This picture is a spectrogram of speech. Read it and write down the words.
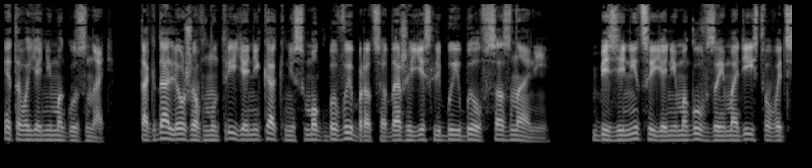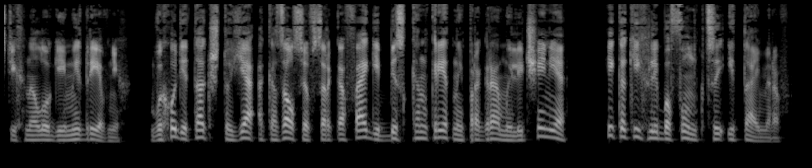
этого я не могу знать. Тогда, лежа внутри, я никак не смог бы выбраться, даже если бы и был в сознании. Без зеницы я не могу взаимодействовать с технологиями древних. Выходит так, что я оказался в саркофаге без конкретной программы лечения и каких-либо функций и таймеров.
